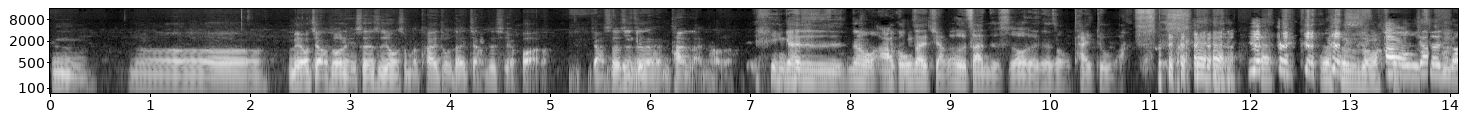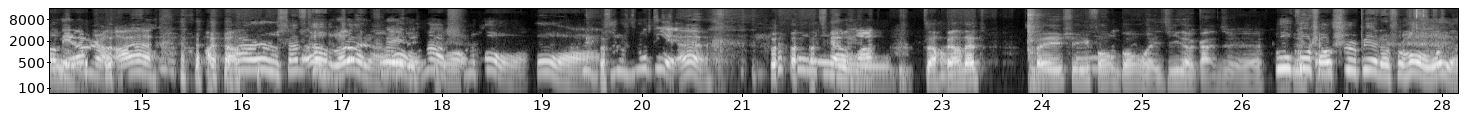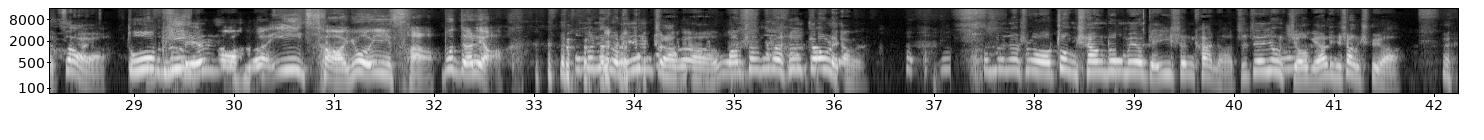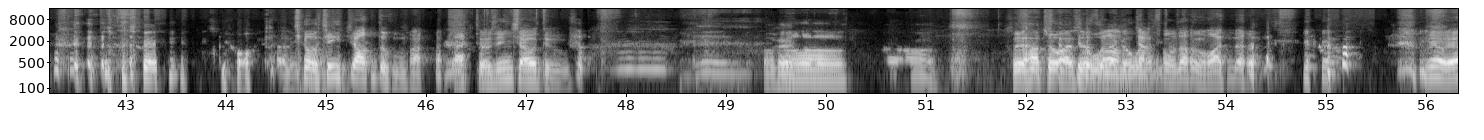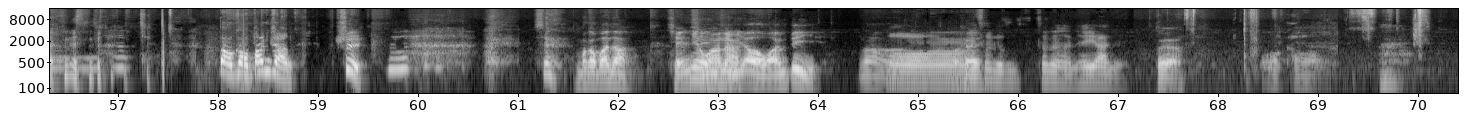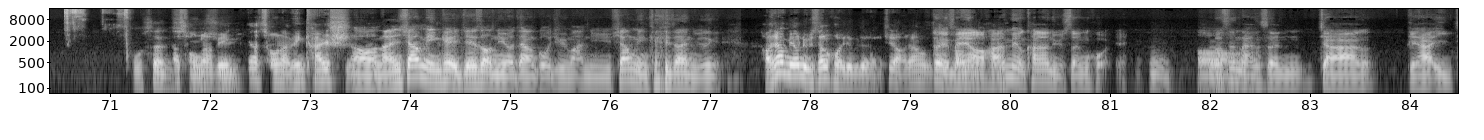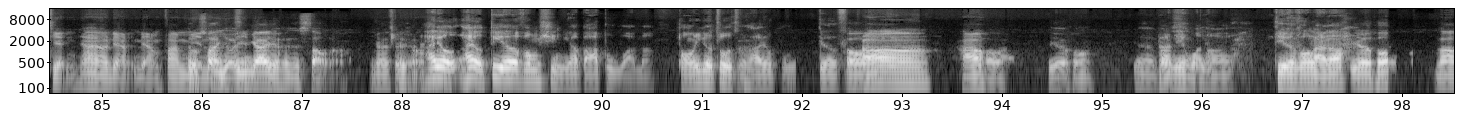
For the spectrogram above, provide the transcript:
嗯，那。没有讲说女生是用什么态度在讲这些话了。假设是真的很坦然好了，应该是那种阿公在讲二战的时候的那种态度吧。这是什么？炮声隆隆啊！二三炮战啊！哦，那时候哇，十五点，这样吗？这好像在吹嘘丰功伟绩的感觉。卢沟桥事变的时候，我也在啊。多批考核一吵又一吵，不得了。我们那个连长啊，晚上都在喝高粱啊。我们那时候中枪都没有给医生看啊，直接用酒给他淋上去啊。酒精消毒嘛，来，酒精消毒。OK，啊、uh, uh,，所以他最后还是 问了一个问题。讲什么都很欢乐。没有要。报告班长，是是报告班长，前情提要完毕。那哦，OK，这个是真的很黑暗的。对啊，我靠，不胜要从哪边？要从哪边开始？哦，男乡民可以接受女友这样过去吗？女乡民可以在，女生好像没有女生回，对不对？就好像对，没有，好像没有看到女生回。嗯，都是男生叫他给他意见，那有两两方面，就算有，应该也很少了。应该非常还有还有第二封信，你要把它补完吗？同一个作者他又补第二封。哦，好，好，第二封，嗯，把它念完哈。第二封来了，第二封，那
